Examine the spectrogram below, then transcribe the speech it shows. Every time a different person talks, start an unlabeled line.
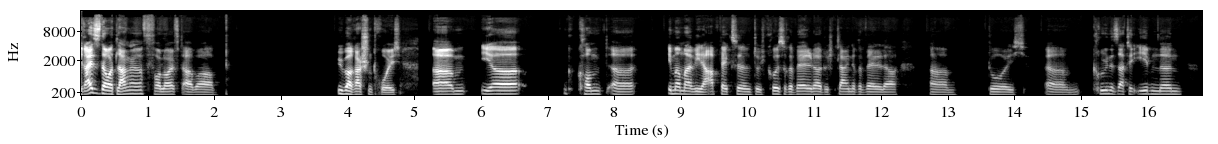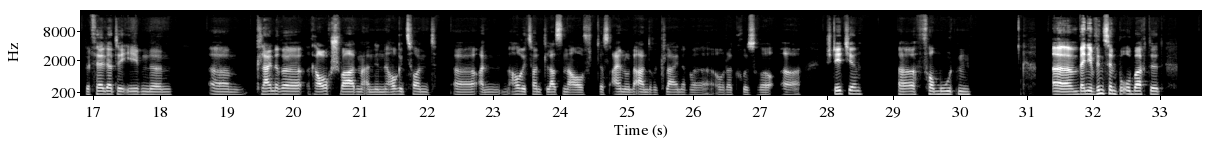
Die Reise dauert lange, verläuft aber überraschend ruhig. Ähm, ihr kommt äh, immer mal wieder abwechselnd durch größere Wälder, durch kleinere Wälder, ähm, durch ähm, grüne, satte Ebenen, befelderte Ebenen, ähm, kleinere Rauchschwaden an den Horizont, äh, an Horizont lassen auf das ein oder andere kleinere oder größere äh, Städtchen äh, vermuten. Ähm, wenn ihr Vincent beobachtet,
